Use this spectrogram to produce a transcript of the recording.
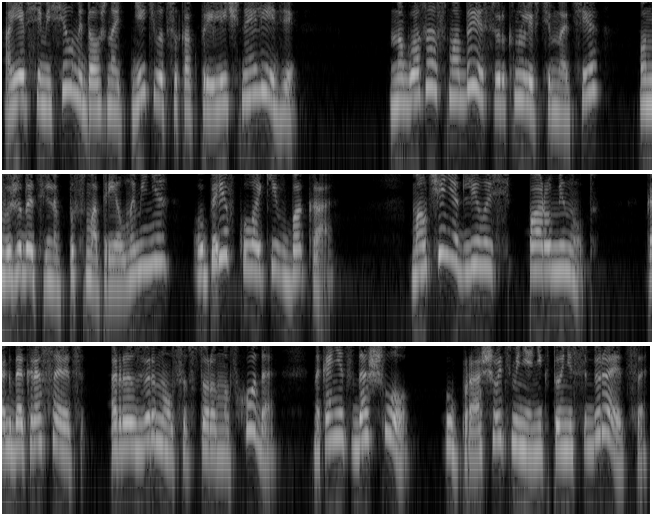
а я всеми силами должна отнекиваться, как приличная леди. Но глаза Асмодея сверкнули в темноте, он выжидательно посмотрел на меня, уперев кулаки в бока. Молчание длилось пару минут. Когда красавец развернулся в сторону входа, наконец дошло. Упрашивать меня никто не собирается,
